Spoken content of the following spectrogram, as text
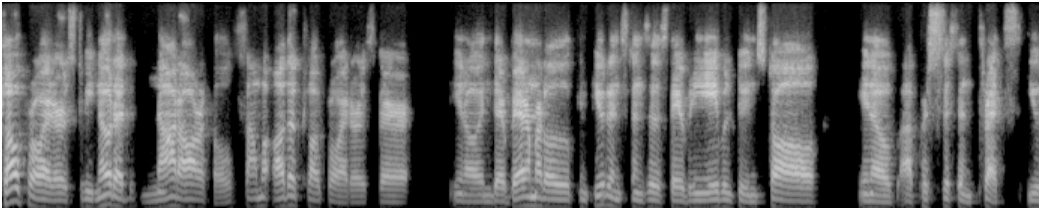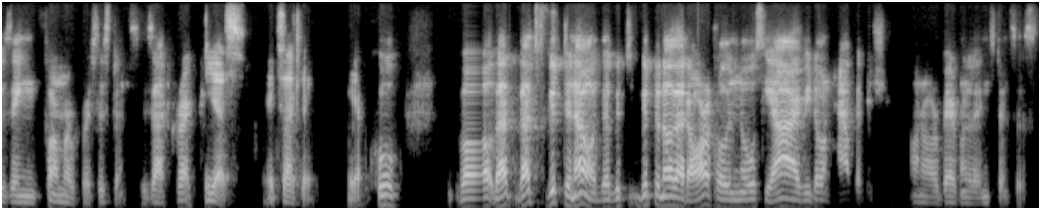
cloud providers to be noted, not Oracle, some other cloud providers where, you know, in their bare metal compute instances, they've been able to install, you know, uh, persistent threats using firmware persistence. Is that correct? Yes, exactly. Yeah. Cool. Well, that that's good to know. Good, good to know that Oracle and OCI, we don't have that issue on our bare metal instances.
